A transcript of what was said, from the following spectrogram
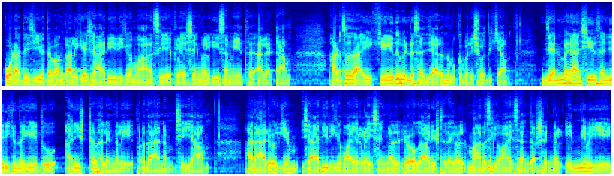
കൂടാതെ ജീവിത പങ്കാളിക്ക് ശാരീരിക മാനസിക ക്ലേശങ്ങൾ ഈ സമയത്ത് അലട്ടാം. അടുത്തതായി കേതുവിന്റെ സഞ്ചാരം നമുക്ക് പരിശോധിക്കാം. ജന്മരാശിയിൽ സഞ്ചരിക്കുന്ന കേതു അനിഷ്ടഫലങ്ങളെ പ്രദാനം ചെയ്യാം. അനാരോഗ്യം ശാരീരികമായ ക്ലേശങ്ങൾ രോഗാരിഷ്ടതകൾ മാനസികമായ സംഘർഷങ്ങൾ എന്നിവയെ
